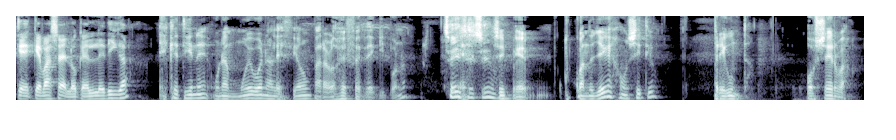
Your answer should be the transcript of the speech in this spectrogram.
que, que va a ser lo que él le diga. Es que tiene una muy buena lección para los jefes de equipo, ¿no? Sí, Es- sí, sí. Sí, porque cuando llegues a un sitio, pregunta, observa,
